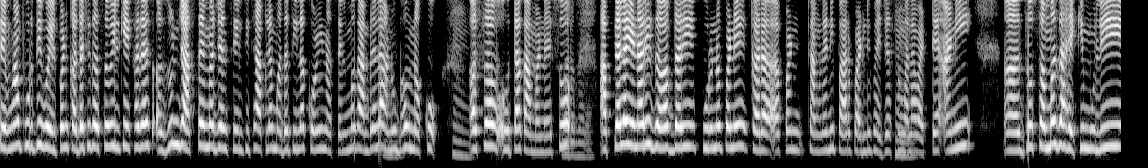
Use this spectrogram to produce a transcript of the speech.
तेव्हा पुरती होईल पण कदाचित असं होईल की एखाद्या वेळेस अजून जास्त इमर्जन्सी येईल तिथे आपल्या मदतीला कोणी नसेल मग आपल्याला. अनुभव नको असं होता कामा नये सो. आपल्याला येणारी जबाबदारी पूर्णपणे करा आपण चांगल्याने पार पाडली पाहिजे असं. मला वाटते आणि जो समज आहे की मुली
